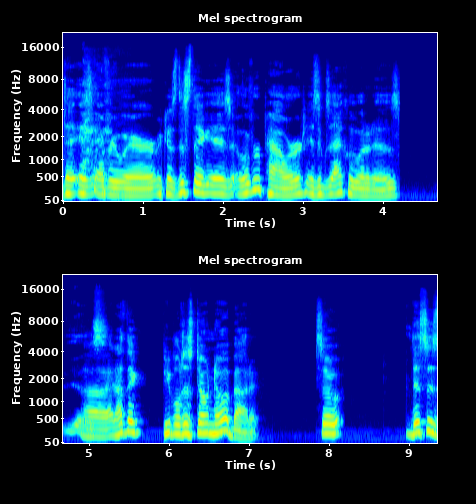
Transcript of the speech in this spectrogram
that is everywhere because this thing is overpowered is exactly what it is. Yes. Uh, and I think people just don't know about it. So this is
